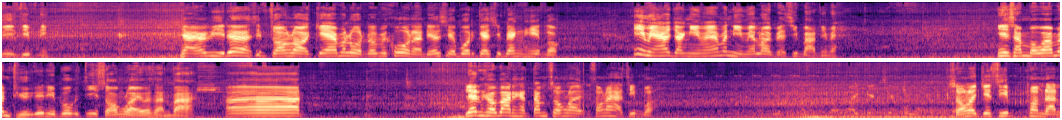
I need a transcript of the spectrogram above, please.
สี่สิบนี่ ใหญ่มาพี่เด้อสิบสองล้อแกมาโหลดรถไม่โคตรน่ะเดี๋ยวเสียบทแกสิแบงเฮ็ดหรอก นี่แหม่จากนี้แหม่มันนี่แหม่ร้อยแปดสิบบาทนี่แหมนี่ซ้ำบอกว่ามันถือได้นี่ปกติสองรอยว่าสันบาทอ่าเล่นเข้าบ้านคันตั้มสองร้อยสองร้อยห้าสิบบ่สองร้อยเจ็ดสิบพร้อมดัน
